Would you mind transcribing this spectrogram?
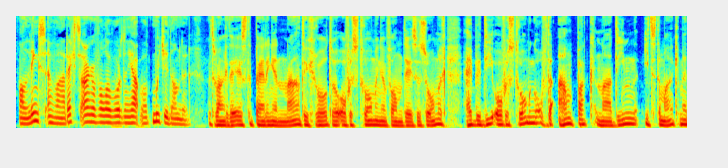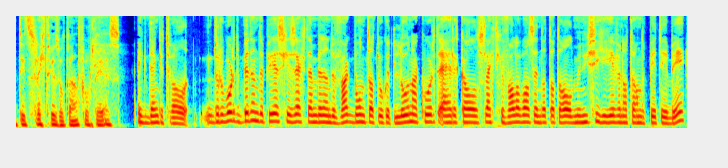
Van links en van rechts aangevallen worden, ja, wat moet je dan doen? Het waren de eerste peilingen na de grote overstromingen van deze zomer. Hebben die overstromingen of de aanpak nadien iets te maken met dit slecht resultaat voor PS? Ik denk het wel. Er wordt binnen de PS gezegd en binnen de vakbond dat ook het loonakkoord eigenlijk al slecht gevallen was en dat dat al munitie gegeven had aan de PTB.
